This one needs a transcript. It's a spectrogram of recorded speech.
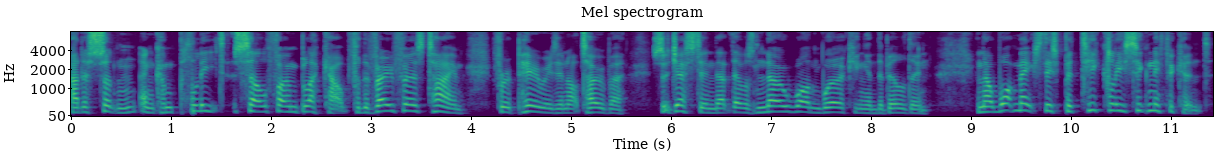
had a sudden and complete cell phone blackout for the very first time for a period in October, suggesting that there was no one working in the building. Now, what makes this particularly significant,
